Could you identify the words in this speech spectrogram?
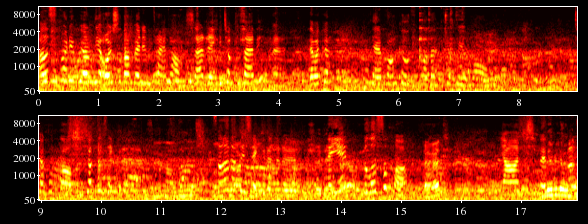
Bana spor yapıyorum diye Oyşa'dan böyle bir tane almışlar. Rengi çok güzel değil mi? Bir de bakın telefon kılıfımla da çok uyumlu oldu. Çok mutlu oldum. Çok teşekkür ederim. Senin aldığın Sana da teşekkür ederim. Neyi? Gloss'un mu? Evet. Yani şimdi Ne bile onu Bak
